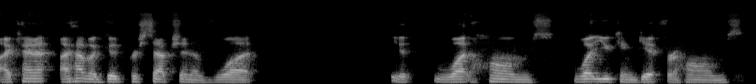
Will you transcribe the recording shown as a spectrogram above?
I kind of I have a good perception of what it, what homes what you can get for homes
